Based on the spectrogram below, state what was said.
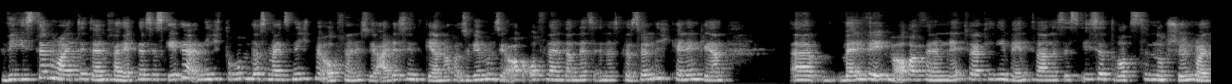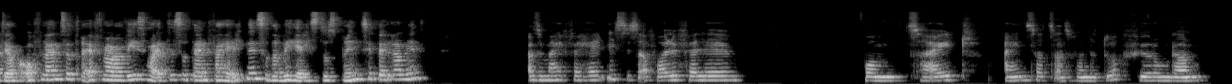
wie ist denn heute dein Verhältnis? Es geht ja nicht darum, dass man jetzt nicht mehr offline ist. Wir alle sind gern noch, also wir haben uns ja auch offline dann letztendlich persönlich kennengelernt, äh, weil wir eben auch auf einem Networking-Event waren. Also es ist ja trotzdem noch schön, Leute auch offline zu treffen. Aber wie ist heute so dein Verhältnis oder wie hältst du es prinzipiell damit? Also mein Verhältnis ist auf alle Fälle vom Zeiteinsatz, also von der Durchführung dann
